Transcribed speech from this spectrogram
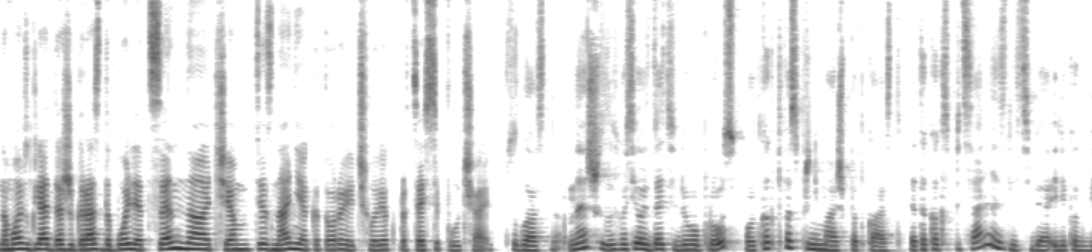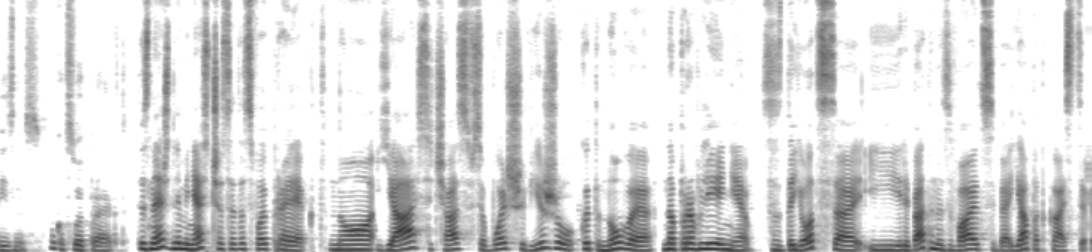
на мой взгляд, даже гораздо более ценно, чем те знания, которые человек в процессе получает. Согласна. Знаешь, захотелось дать тебе вопрос, вопрос. А вот как ты воспринимаешь подкаст? Это как специальность для тебя или как бизнес? Ну, как свой проект? Ты знаешь, для меня сейчас это свой проект, но я сейчас все больше вижу какое-то новое направление создается, и ребята называют себя «я подкастер».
